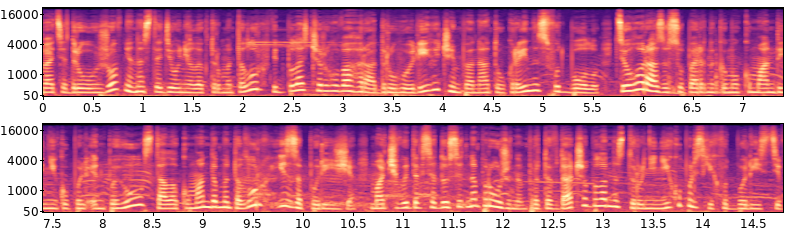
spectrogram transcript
22 жовтня на стадіоні Електрометалург відбулась чергова гра другої ліги чемпіонату України з футболу. Цього разу суперниками команди Нікополь НПГУ стала команда Металург із Запоріжжя. Матч видався досить напруженим, проте вдача була на стороні нікопольських футболістів.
